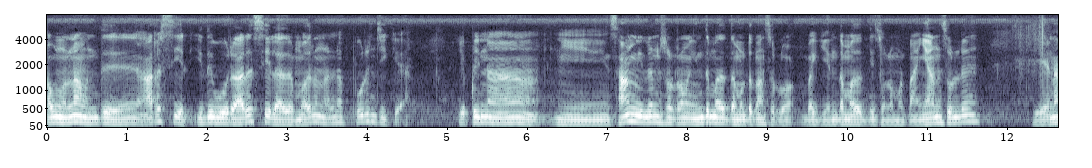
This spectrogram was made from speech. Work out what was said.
அவங்கெல்லாம் வந்து அரசியல். இது ஒரு அரசியல். அதை முதல்ல நல்லா புரிஞ்சிக்க. எப்படின்னா நீ சாமி இல்லைன்னு சொல்கிறவன் இந்து மதத்தை மட்டும் தான் சொல்லுவான். பாக்கி எந்த மதத்தையும் சொல்ல மாட்டான். ஏன்னு சொல்லு? ஏன்னா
